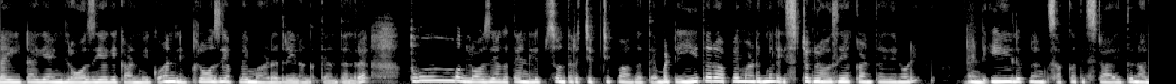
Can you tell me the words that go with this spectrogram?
ಲೈಟಾಗಿ ಆ್ಯಂಡ್ ಗ್ಲಾಸಿಯಾಗಿ ಕಾಣಬೇಕು. ಆ್ಯಂಡ್ ಲಿಪ್ ಗ್ಲಾಸಿ ಅಪ್ಲೈ ಮಾಡಿದ್ರೆ ಏನಾಗುತ್ತೆ ಅಂತಂದರೆ ತುಂಬ ಗ್ಲಾಸಿ ಆಗುತ್ತೆ ಆ್ಯಂಡ್ ಲಿಪ್ಸ್ ಒಂಥರ ಚಿಪ್ ಚಿಪ್ ಆಗುತ್ತೆ. ಬಟ್ ಈ ಥರ ಅಪ್ಲೈ ಮಾಡಿದ್ಮೇಲೆ ಎಷ್ಟು ಗ್ಲಾಸಿಯಾಗಿ ಕಾಣ್ತಾ ಇದೆ ನೋಡಿ. ಆ್ಯಂಡ್ ಈ ಲುಕ್ ನನಗೆ ಸಖತ್ ಇಷ್ಟ ಆಯಿತು. ನಾನು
